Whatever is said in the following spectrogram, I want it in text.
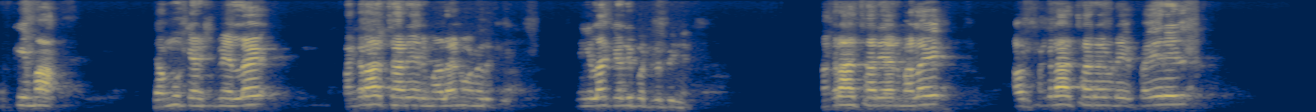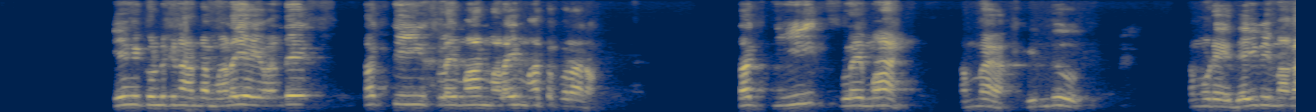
முக்கியமா ஜம்மு காஷ்மீர்ல சங்கராச்சாரியார் மலைன்னு ஒண்ணு இருக்கு. நீங்க எல்லாம் கேள்விப்பட்டிருப்பீங்க. சங்கராச்சாரியார் மலை அவர் சங்கராச்சாரியனுடைய பெயரில் இயங்கிக் கொண்டிருக்கிற அந்த மலையை வந்து சக்தி சுலைமான் மலைன்னு மாத்த போறாராம். சக்தி சுலைமான் நம்ம இந்து நம்முடைய தெய்வீமாக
